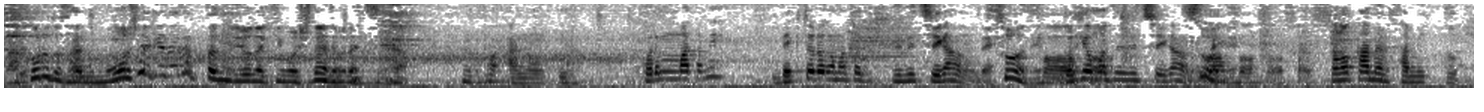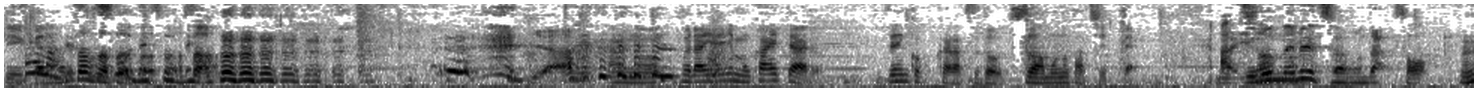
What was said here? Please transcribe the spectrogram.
ラクロドさんに申し訳なかったような気もしないでもないですが。ま あの、まあこれもまたね、ベクトルがまた全然違うので、そうね。土俵も全然違うので、そうね。そうそうそうそのためのサミットっていうかそうそうそうそうそう。ね。い やあの、フライヤーにも書いてある、全国から集うつわものたちって。あいろんな意味でつわもんだ。そう。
